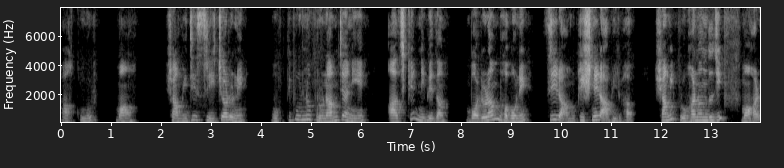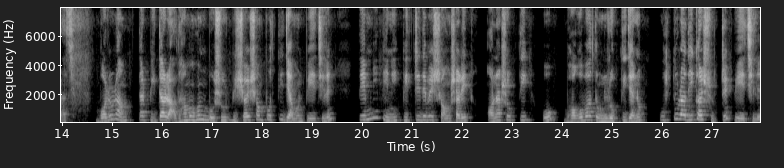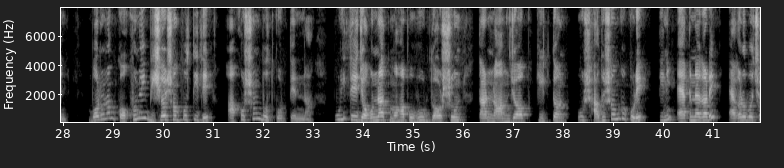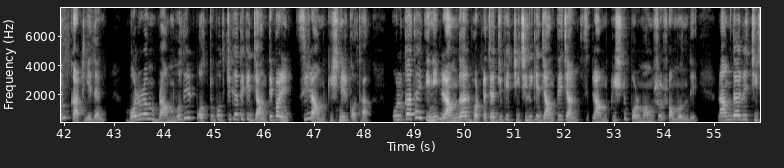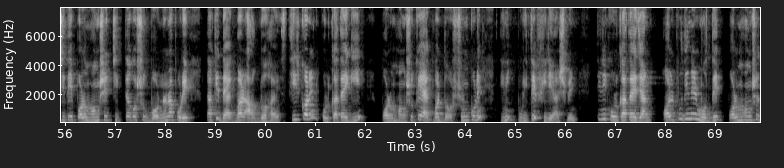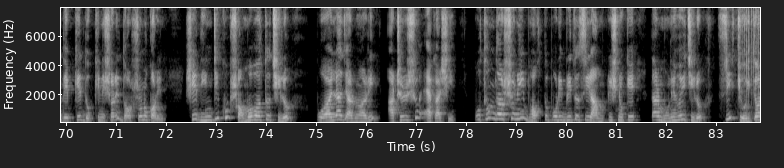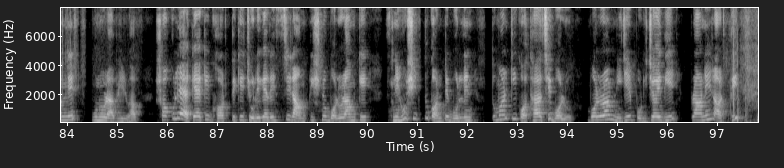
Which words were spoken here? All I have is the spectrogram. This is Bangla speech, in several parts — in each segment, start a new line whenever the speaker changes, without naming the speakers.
ঠাকুর, মা, স্বামীজির শ্রীচরণে ভক্তিপূর্ণ প্রণাম জানিয়ে আজকের নিবেদন বলরাম ভবনে শ্রীরামকৃষ্ণের আবির্ভাব। স্বামী প্রভানন্দজি মহারাজ, বলরাম তার পিতা রাধামোহন বসুর বিষয় সম্পত্তি যেমন পেয়েছিলেন, তেমনি তিনি পিতৃদেবের সংসারে অনাসক্তি ও ভগবত অনুরক্তি যেন উত্তরাধিকার সূত্রে পেয়েছিলেন। বলরাম কখনোই বিষয় সম্পত্তিতে আকর্ষণ বোধ করতেন না। পুরীতে জগন্নাথ মহাপ্রভুর দর্শন, তার নাম জপ, কীর্তন ও সাধুসঙ্গ করে তিনি এক নাগাড়ে এগারো বছর কাটিয়ে দেন। বলরাম ব্রাহ্মদের পত্রপত্রিকা থেকে জানতে পারেন শ্রীরামকৃষ্ণের কথা। কলকাতায় তিনি রামদাল ভট্টাচার্যকে চিঠি লিখে জানতে চান রামকৃষ্ণ পরমহংস সম্বন্ধে। রামদয়ালের চিঠিতে পরমহংসের চিত্তাকর্ষক বর্ণনা পড়ে তাকে দেখবার আগ্রহ হয়। স্থির করেন কলকাতায় গিয়ে পরমহংসকে একবার দর্শন করে তিনি পুরীতে ফিরে আসবেন। তিনি কলকাতায় যান। অল্প দিনের মধ্যে পরমহংস দেবকে দক্ষিণেশ্বরে দর্শনও করেন। সে দিনটি খুব সম্ভবত ছিল পয়লা জানুয়ারি আঠেরোশো একাশি। প্রথম দর্শনেই ভক্ত পরিবৃত শ্রী রামকৃষ্ণকে তার মনে হয়েছিল শ্রী চৈতন্যের পুনরাবির্ভাব। সকলে একে একে ঘর থেকে চলে গেলে শ্রী রামকৃষ্ণ বলরামকে স্নেহসিক্ত কণ্ঠে বললেন, তোমার কি কথা আছে বলো। বলরাম নিজের পরিচয় দিয়ে প্রাণের আরতি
